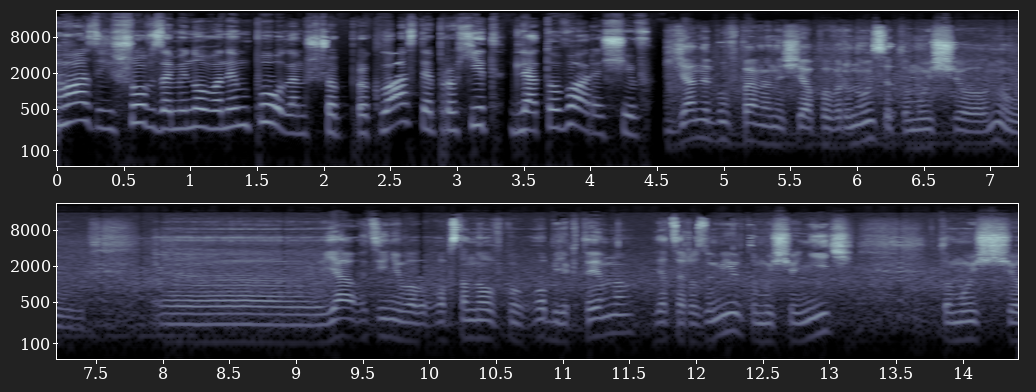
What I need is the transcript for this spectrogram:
Газ йшов замінованим полем, щоб прокласти прохід для товаришів. Я не був впевнений, що я повернуся, тому що ну, е- я оцінював обстановку об'єктивно, я це розумів, тому що ніч, тому що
